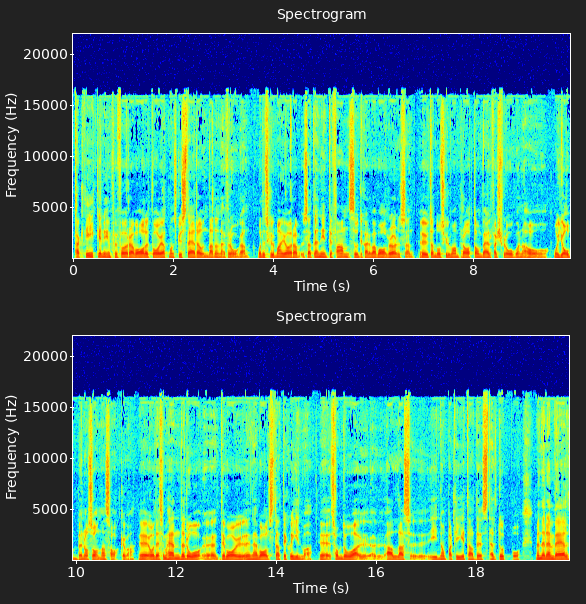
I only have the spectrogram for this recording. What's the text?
taktiken inför förra valet var ju att man skulle städa undan den här frågan. Och det skulle man göra så att den inte fanns under själva valrörelsen. Eh, utan då skulle man prata om välfärdsfrågorna och, och jobben och sådana saker. Va? Eh, och det som hände då, eh, det var ju den här valstrategin va? Eh, som då eh, alla eh, inom partiet hade ställt upp på. Men när den väl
